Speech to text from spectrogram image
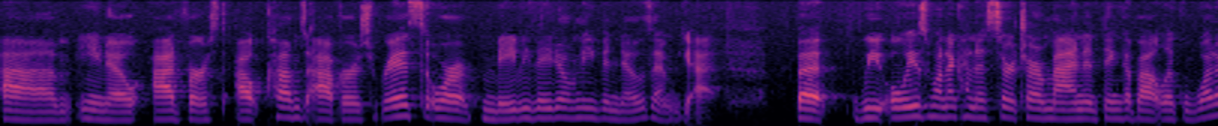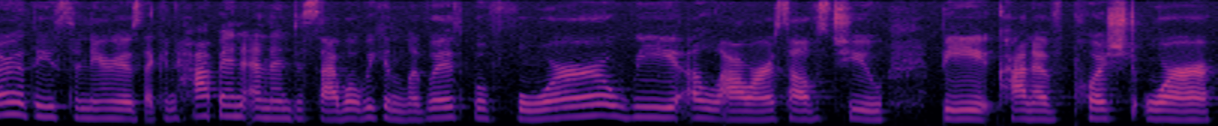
Um, you know, adverse outcomes, adverse risks, or maybe they don't even know them yet. But we always want to kind of search our mind and think about like what are these scenarios that can happen and then decide what we can live with before we allow ourselves to be kind of pushed or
